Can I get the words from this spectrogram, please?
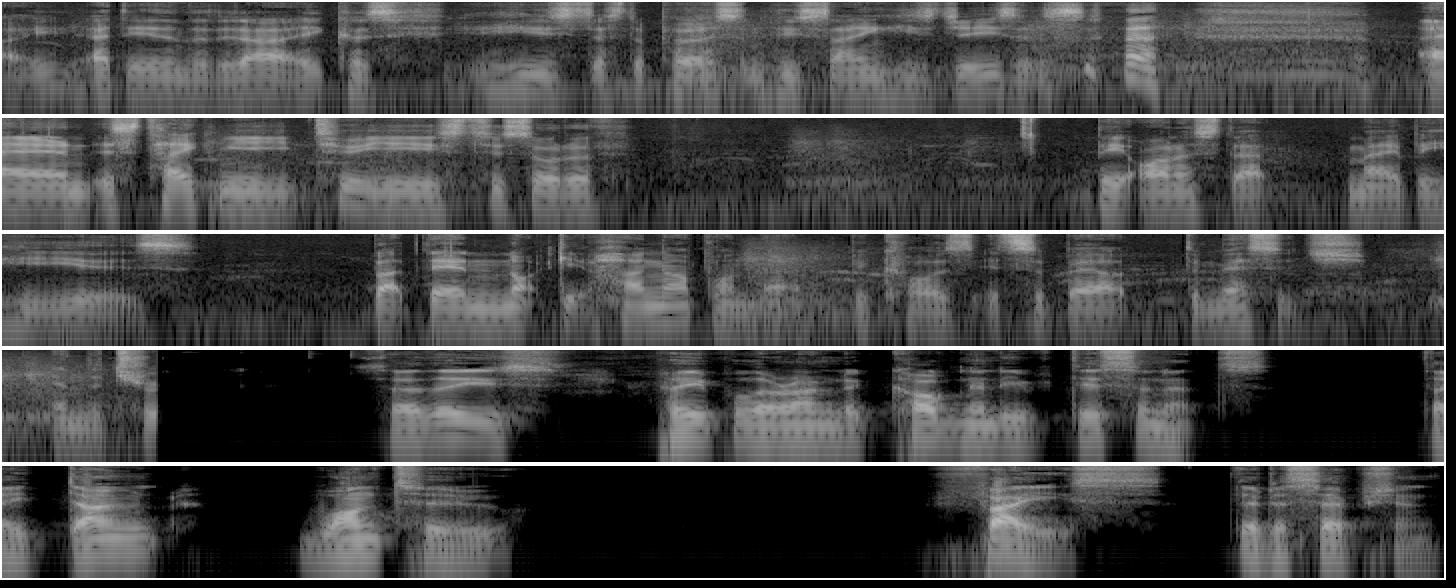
At the end of the day because he's just a person who's saying he's Jesus. and it's taken me two years to sort of be honest that maybe he is, but then not get hung up on that because it's about the message and the truth. So these people are under cognitive dissonance. They don't want to face the deception.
